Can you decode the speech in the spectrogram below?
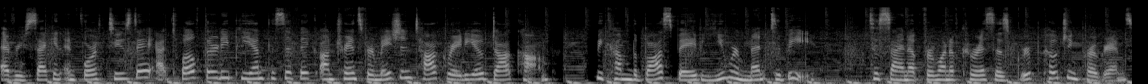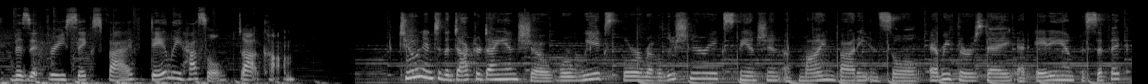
Every second and fourth Tuesday at 12:30 p.m. Pacific on transformationtalkradio.com. Become the boss babe you were meant to be. To sign up for one of Carissa's group coaching programs, visit 365dailyhustle.com. Tune into the Dr. Diane Show, where we explore revolutionary expansion of mind, body, and soul every Thursday at 8 a.m. Pacific,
